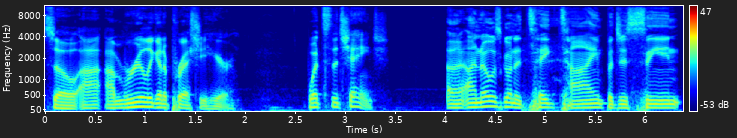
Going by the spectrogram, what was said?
So I, I'm really going to press you here. What's the change? uh, I know it's going to take time, but just seeing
